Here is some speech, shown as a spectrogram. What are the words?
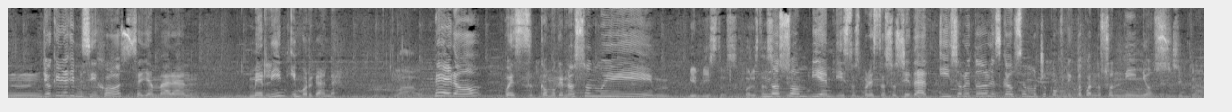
mm, yo quería que mis hijos se llamaran Merlín y Morgana. Wow. Pero, pues como que no son muy... Bien vistos por esta No sociedad. son bien vistos por esta sociedad y sobre todo les causa mucho conflicto cuando son niños. Sí, claro.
